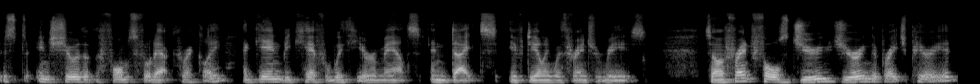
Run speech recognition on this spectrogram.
just ensure that the form's filled out correctly. Again, be careful with your amounts and dates if dealing with rent arrears. So if rent falls due during the breach period,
